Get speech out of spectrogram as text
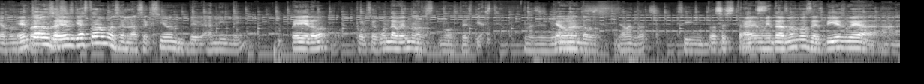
no- Entonces, ya estábamos en la sección de anime. Pero por segunda vez nos, nos desviaste. Nos. Ya van dos. Ya van dos. Sí. Entonces, A ver, mientras no nos desvíes, güey, a- a-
